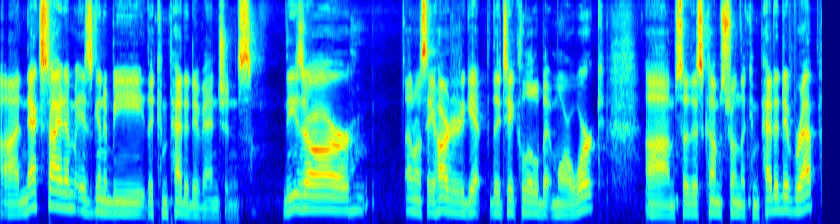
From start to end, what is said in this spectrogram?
Uh, next item is going to be the competitive engines. These are, I don't say harder to get, they take a little bit more work. Um, so this comes from the competitive rep.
